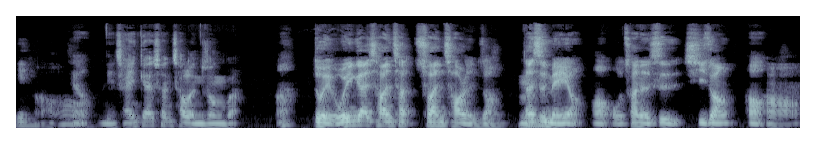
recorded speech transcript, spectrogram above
哎，哦，这样你才应该穿超人装吧？啊，对，我应该穿超穿超人装，嗯、但是没有哦，我穿的是西装哦，哦，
